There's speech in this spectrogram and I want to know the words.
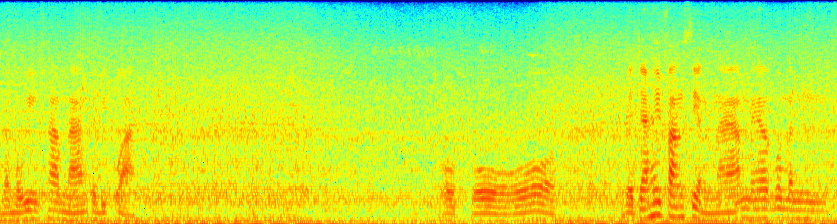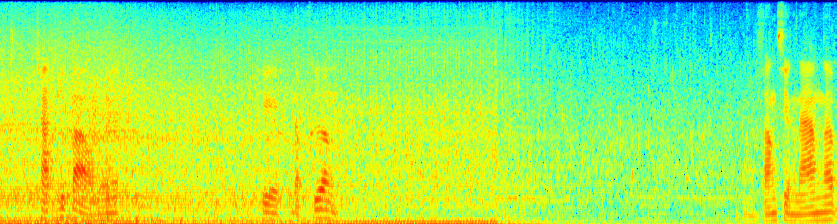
เรามาวิ่งข้ามน้ำกันดีกว่า โอ้โห เดี๋ยวจะให้ฟังเสียงน้ำนะครับว่ามันชัดหรือเปล่านะฮะโอเค ดับเครื่อง ฟังเสียงน้ำครับ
